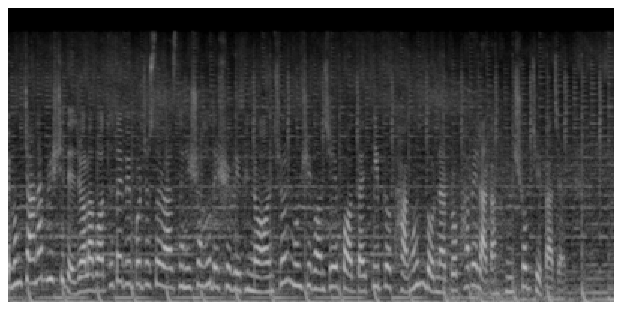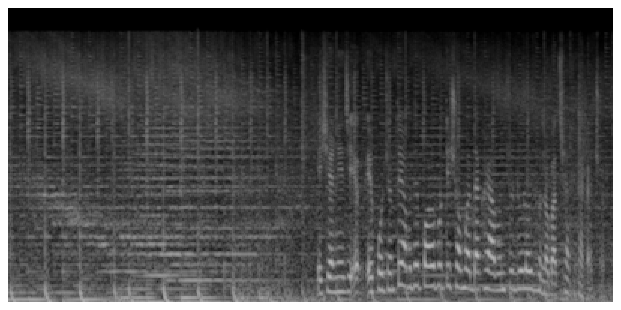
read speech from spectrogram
এবং টানা বৃষ্টিতে জলাবদ্ধতায় বিপর্যস্ত রাজধানী সহ দেশের বিভিন্ন অঞ্চল, মুন্সীগঞ্জে পদ্মায় তীব্র ভাঙন, বন্যার প্রভাবে লাগামহীন সবজির বাজার। এশিয়া নিয়ে এ পর্যন্তই। আমাদের পরবর্তী সংবাদ দেখার আমন্ত্রণ রইল। ধন্যবাদ সাথে থাকার জন্য।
